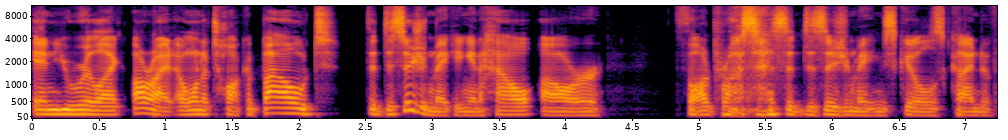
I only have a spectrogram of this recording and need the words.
and you were like, "All right, I want to talk about the decision making and how our thought process and decision making skills kind of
